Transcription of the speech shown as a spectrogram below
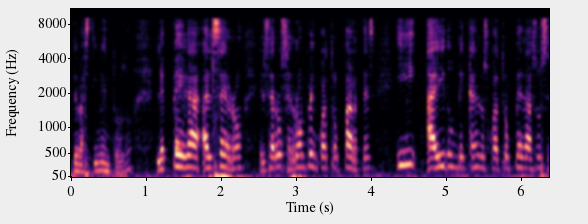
de, bastimentos. ¿no? Le pega al cerro, el cerro se rompe en cuatro partes y ahí donde caen los cuatro pedazos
